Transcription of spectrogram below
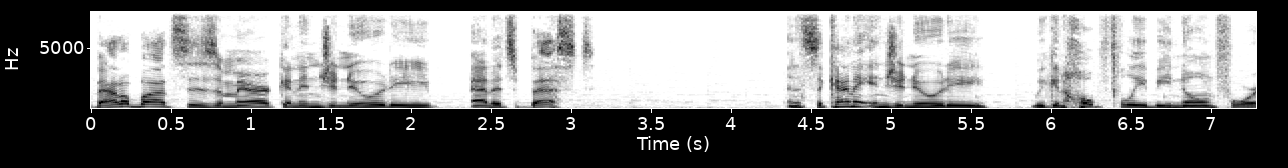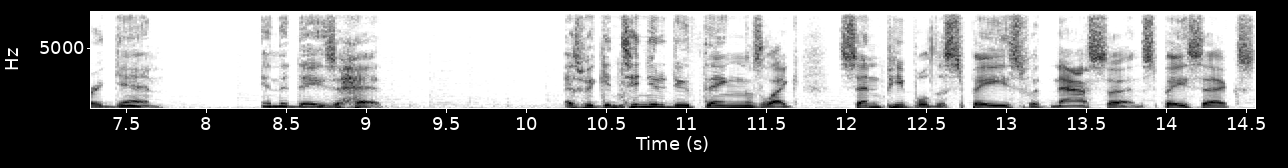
BattleBots is American ingenuity at its best. And it's the kind of ingenuity we can hopefully be known for again in the days ahead. As we continue to do things like send people to space with NASA and SpaceX,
